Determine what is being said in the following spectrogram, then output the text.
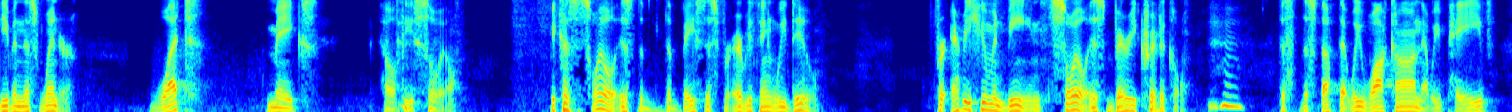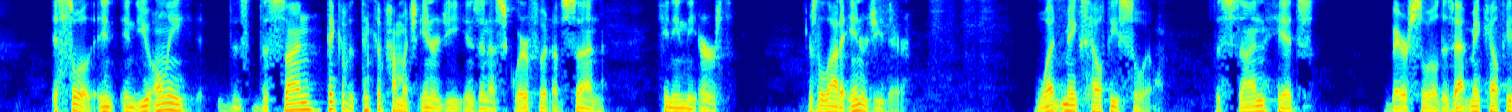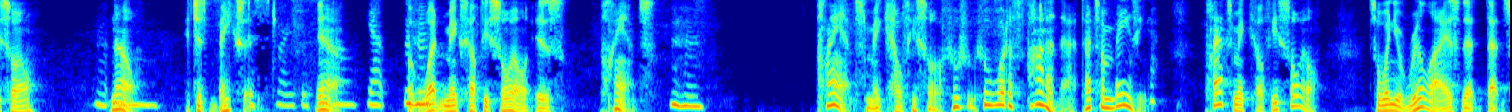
even this winter. What makes healthy soil? Because soil is the, the basis for everything we do. For every human being, soil is very critical. Mhm. The, the stuff that we walk on, that we pave, is soil. And, and you only the, the sun. Think of it. Think of how much energy is in a square foot of sun hitting the earth. There's a lot of energy there. What makes healthy soil? The sun hits bare soil. Does that make healthy soil? No, it just bakes it. Destroys the Yeah. Yep. But Mhm. what makes healthy soil is plants. Mhm. Plants make healthy soil. Who, who would have thought of that? That's amazing. Plants make healthy soil. So when you realize that that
